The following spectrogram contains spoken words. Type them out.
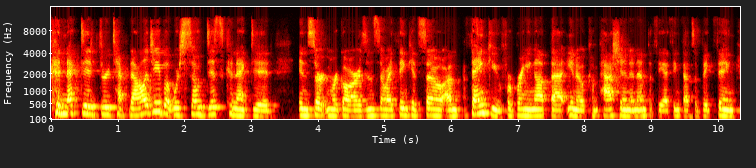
connected through technology but we're so disconnected in certain regards. And so I think it's so, um, thank you for bringing up that, you know, compassion and empathy. I think that's a big thing.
